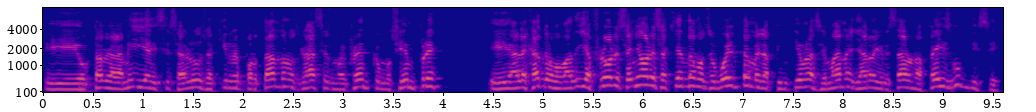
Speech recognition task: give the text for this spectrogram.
Eh, Octavio Alamilla dice saludos aquí reportándonos. Gracias, my friend, como siempre. Eh, Alejandro Bobadilla Flores, señores, aquí andamos de vuelta. Me la pinté una semana, ya regresaron a Facebook. Dice,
